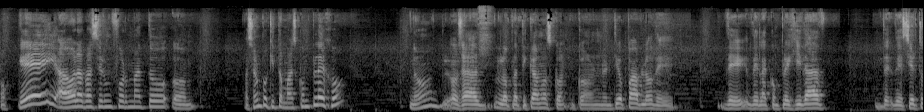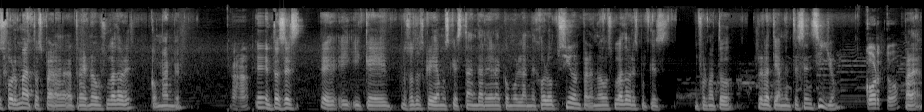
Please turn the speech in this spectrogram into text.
ok, ahora va a ser un formato, um, va a ser un poquito más complejo, ¿no? O sea, lo platicamos con, con el tío Pablo de, de, de la complejidad de, de ciertos formatos para atraer nuevos jugadores, Commander. Ajá. Entonces, eh, y, y que nosotros creíamos que estándar era como la mejor opción para nuevos jugadores porque es un formato relativamente sencillo, Corto. para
